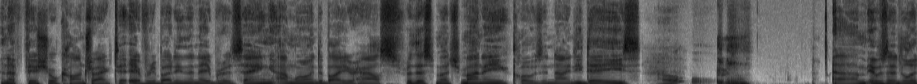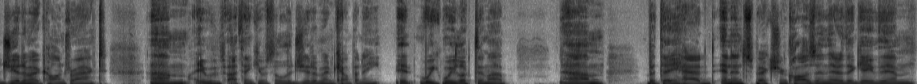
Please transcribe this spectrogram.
an official contract to everybody in the neighborhood saying, "I'm willing to buy your house for this much money, close in 90 days." Oh. Um, it was a legitimate contract. Um, it was, I think it was a legitimate company. It, we, we looked them up. Um, but they had an inspection clause in there that gave them,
